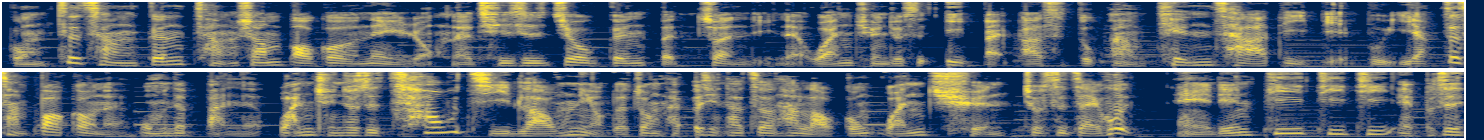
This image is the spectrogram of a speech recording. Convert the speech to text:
公。这场跟厂商报告的内容呢，其实就跟本传里呢，完全就是一百八十度啊，天差地别不一样。这场报告呢，我们的板呢，完全就是超级老鸟的状态，而且她知道她老公完全就。是在混，哎、连 PTT，哎、不是，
